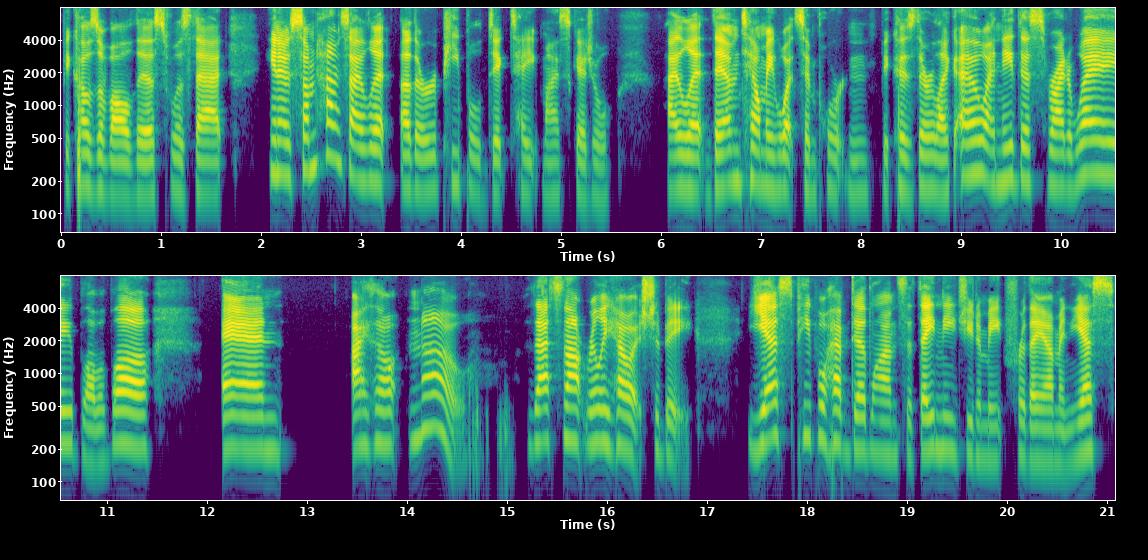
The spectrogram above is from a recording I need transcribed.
because of all this was that, you know, sometimes I let other people dictate my schedule. I let them tell me what's important because they're like, oh, I need this right away, blah, blah, blah. And I thought, no, that's not really how it should be. Yes, people have deadlines that they need you to meet for them. And yes,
